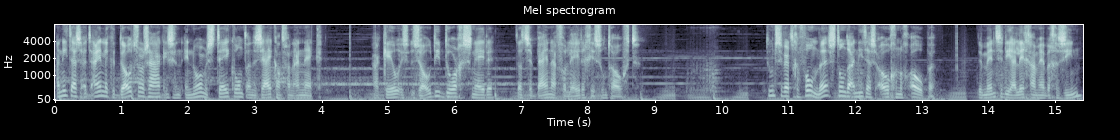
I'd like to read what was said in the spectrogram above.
Anita's uiteindelijke doodsoorzaak is een enorme steekwond aan de zijkant van haar nek. Haar keel is zo diep doorgesneden dat ze bijna volledig is onthoofd. Toen ze werd gevonden, stonden Anita's ogen nog open. De mensen die haar lichaam hebben gezien,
